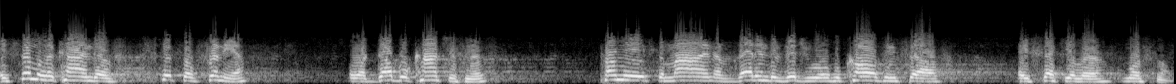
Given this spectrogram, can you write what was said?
A similar kind of schizophrenia or double consciousness permeates the mind of that individual who calls himself a secular Muslim.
